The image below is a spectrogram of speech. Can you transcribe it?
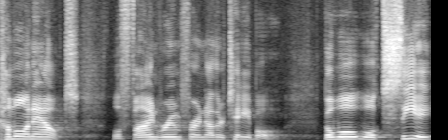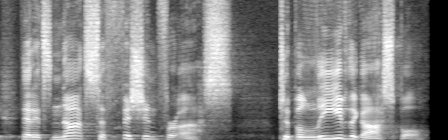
come on out. We'll find room for another table. But we'll, we'll see that it's not sufficient for us to believe the gospel,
